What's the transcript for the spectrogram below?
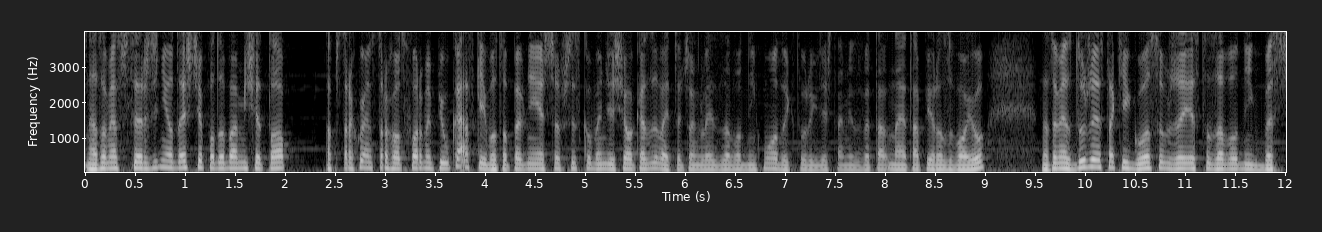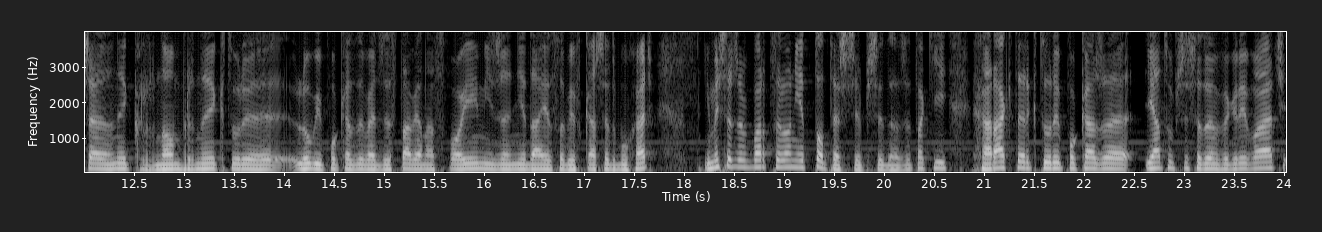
Natomiast w Serginie Odeście podoba mi się to, abstrahując trochę od formy piłkarskiej, bo to pewnie jeszcze wszystko będzie się okazywać, to ciągle jest zawodnik młody, który gdzieś tam jest eta na etapie rozwoju. Natomiast dużo jest takich głosów, że jest to zawodnik bezczelny, krnąbrny, który lubi pokazywać, że stawia na swoim i że nie daje sobie w kaszę dmuchać. I myślę, że w Barcelonie to też się przyda, że taki charakter, który pokaże, ja tu przyszedłem wygrywać,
